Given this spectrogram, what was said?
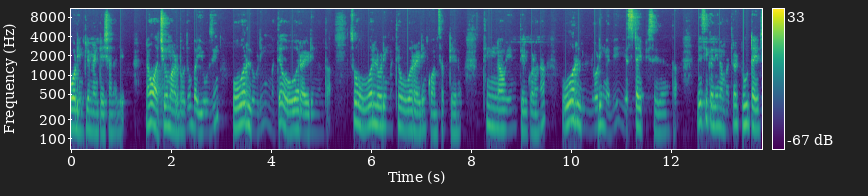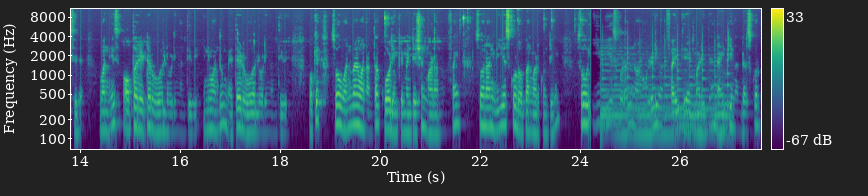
ಕೋಡ್ ಇಂಪ್ಲಿಮೆಂಟೇಷನಲ್ಲಿ ನಾವು ಅಚೀವ್ ಮಾಡ್ಬೋದು ಬೈ ಯೂಸಿಂಗ್ ಓವರ್ ಲೋಡಿಂಗ್ ಮತ್ತು ಓವರ್ ರೈಡಿಂಗ್ ಅಂತ. ಸೊ ಓವರ್ ಲೋಡಿಂಗ್ ಮತ್ತು ಓವರ್ ರೈಡಿಂಗ್ ಕಾನ್ಸೆಪ್ಟ್ ಏನು? ಥಿಂಗ್ ನಾವು ಏನು ತಿಳ್ಕೊಳ್ಳೋಣ? ಓವರ್ ಲೋಡಿಂಗಲ್ಲಿ ಎಷ್ಟು ಟೈಪ್ಸ್ ಇದೆ ಅಂತ. ಬೇಸಿಕಲಿ ನಮ್ಮ ಹತ್ರ ಟೂ ಟೈಪ್ಸ್ ಇದೆ. ಒನ್ ಈಸ್ ಆಪರೇಟರ್ ಓವರ್ ಲೋಡಿಂಗ್ ಅಂತೀವಿ. ಇನ್ನೊಂದು ಮೆಥಡ್ ಓವರ್ ಲೋಡಿಂಗ್ ಅಂತೀವಿ. Okay so one by one ಅಂತ ಕೋಡ್ ಇಂಪ್ಲಿಮೆಂಟೇಷನ್ ಮಾಡೋಣ. ಫೈನ್ ಸೊ ನಾನು ವಿ ಎಸ್ ಕೋಡ್ ಓಪನ್ ಮಾಡ್ಕೊತೀನಿ. ಸೊ ಈ ವಿ ಎಸ್ ಕೋಡಲ್ಲಿ ನಾನು ಆಲ್ರೆಡಿ ಒಂದು ಫೈಲ್ ಕ್ರಿಯೇಟ್ ಮಾಡಿದ್ದೆ nineteen underscore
